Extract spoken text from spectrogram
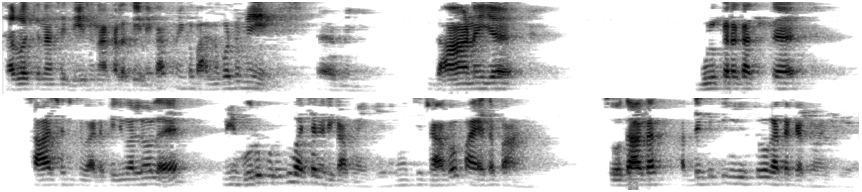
ਸਰවඥාන්සේ දේශනා කළ තියෙන එකක් මේක බලනකොට මේ මේ දානය මුල් කරගත්ත ශාසනික වැඩපිළිවෙල වල මේ හුරු පුරුදු වචන ටිකක් මේ කියන්නේ. මුත්‍ති ඡාගෝ පායත පාන. සෝදාගත් අද්දකින් යුක්තව ගත කරනවා කියන්නේ.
